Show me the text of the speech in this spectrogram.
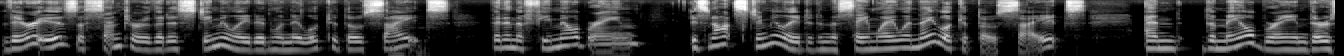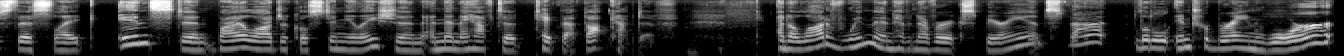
there is a center that is stimulated when they look at those mm-hmm. sites that in the female brain is not stimulated in the same way when they look at those sites. And the male brain, there's this like instant biological stimulation, and then they have to take that thought captive. And a lot of women have never experienced that little intrabrain war.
